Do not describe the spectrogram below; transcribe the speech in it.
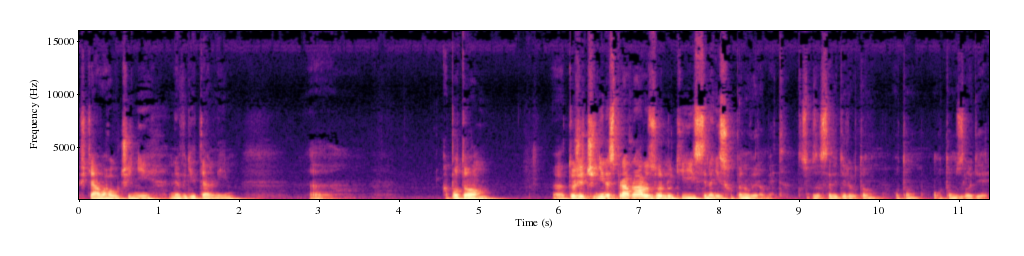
šťáva ho učiní neviditelným. Eh, a potom eh, to, že činí nesprávná rozhodnutí, si není schopen uvědomit. To jsme zase viděli o tom, o tom, o tom zloději.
